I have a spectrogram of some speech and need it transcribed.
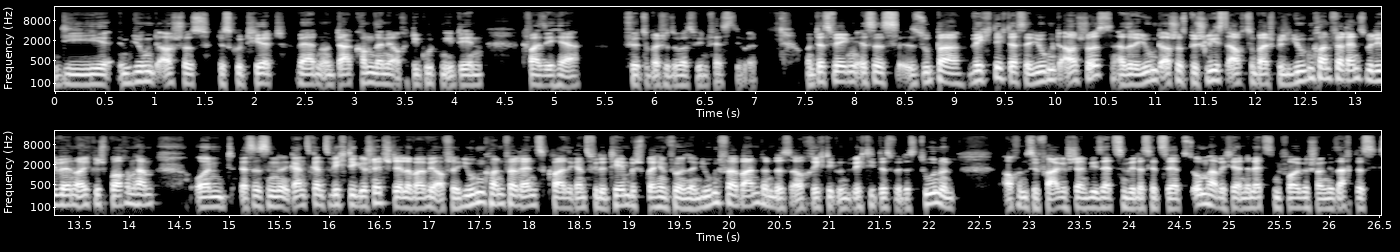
die im Jugendausschuss diskutiert werden und da kommen dann ja auch die guten Ideen quasi her für zum Beispiel sowas wie ein Festival. Und deswegen ist es super wichtig, dass der Jugendausschuss, also der Jugendausschuss beschließt auch zum Beispiel die Jugendkonferenz, über die wir in euch gesprochen haben. Und das ist eine ganz, ganz wichtige Schnittstelle, weil wir auf der Jugendkonferenz quasi ganz viele Themen besprechen für unseren Jugendverband. Und das ist auch richtig und wichtig, dass wir das tun und auch uns die Frage stellen, wie setzen wir das jetzt selbst um, habe ich ja in der letzten Folge schon gesagt, dass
